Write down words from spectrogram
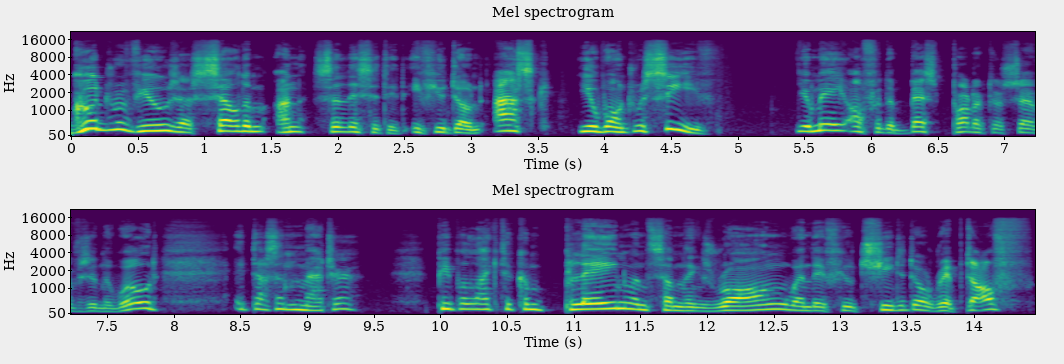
good reviews are seldom unsolicited. If you don't ask, you won't receive. You may offer the best product or service in the world, it doesn't matter. People like to complain when something's wrong, when they feel cheated or ripped off.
